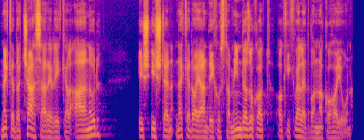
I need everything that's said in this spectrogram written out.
neked a császár elé kell állnod, és Isten neked ajándékozta mindazokat, akik veled vannak a hajón.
